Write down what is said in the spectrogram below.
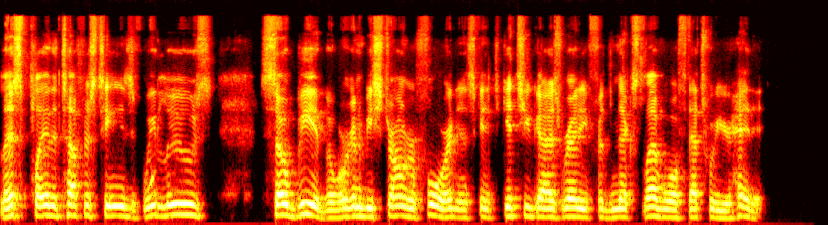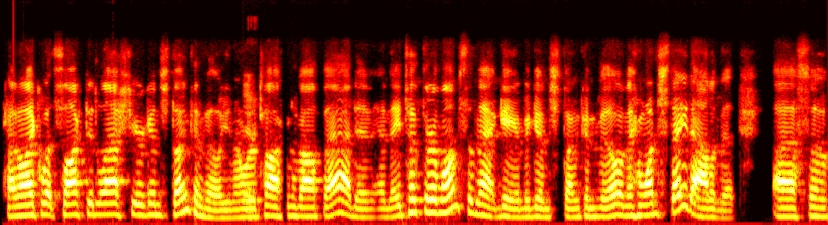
Let's play the toughest teams. If we lose." So be it. But we're going to be stronger for it, and it's going to get you guys ready for the next level if that's where you're headed. Kind of like what SOC did last year against Duncanville. You know, yeah. we are talking about that, and, and they took their lumps in that game against Duncanville, and they won state out of it. Uh, so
